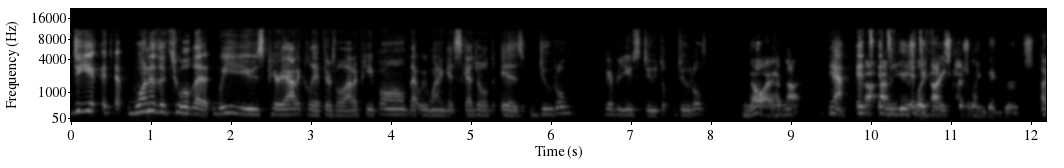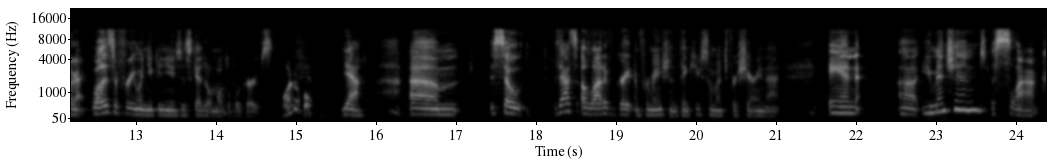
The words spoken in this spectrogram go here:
do you, it- it- one of the tool that we use periodically, if there's a lot of people that we want to get scheduled is Doodle. Have you ever used Doodle? Doodle? No, I have not. Yeah, it's, it's, I'm it's usually a not scheduling big groups. Okay, well, it's a free one you can use to schedule multiple groups. Wonderful. Yeah. Um, so that's a lot of great information. Thank you so much for sharing that. And uh, you mentioned Slack.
